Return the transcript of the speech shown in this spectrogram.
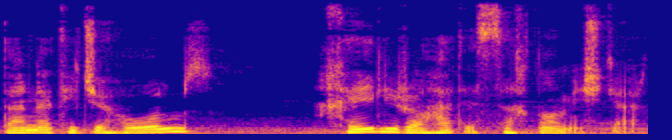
در نتیجه هولمز خیلی راحت استخدامش کرد.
